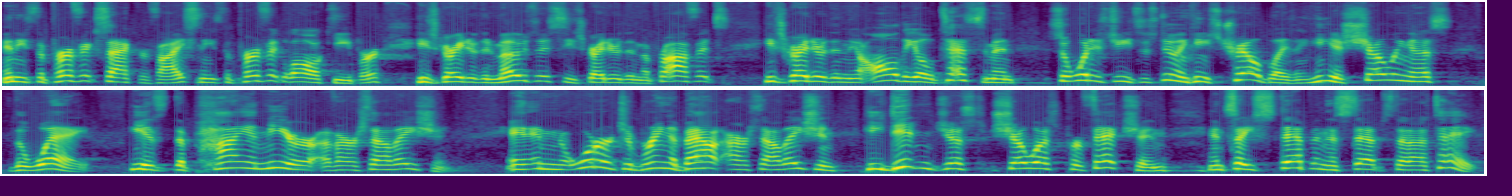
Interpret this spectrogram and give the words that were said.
and he's the perfect sacrifice, and he's the perfect law keeper. He's greater than Moses, he's greater than the prophets, he's greater than the, all the Old Testament. So, what is Jesus doing? He's trailblazing, he is showing us the way. He is the pioneer of our salvation. And in order to bring about our salvation, he didn't just show us perfection and say, Step in the steps that I take.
